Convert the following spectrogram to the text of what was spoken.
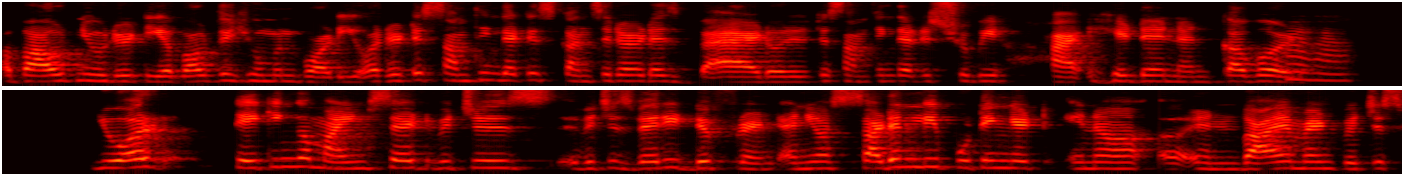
about nudity about the human body or it is something that is considered as bad or it is something that is should be hidden and covered mm-hmm. you are taking a mindset which is which is very different and you're suddenly putting it in a, environment which is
